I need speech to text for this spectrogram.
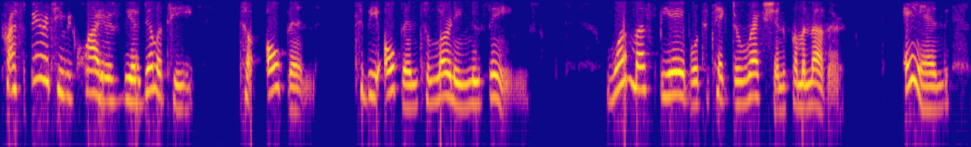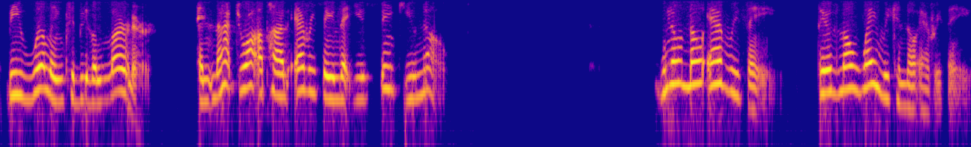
Prosperity requires the ability to open, to be open to learning new things. One must be able to take direction from another and be willing to be the learner and not draw upon everything that you think you know. We don't know everything. There's no way we can know everything.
